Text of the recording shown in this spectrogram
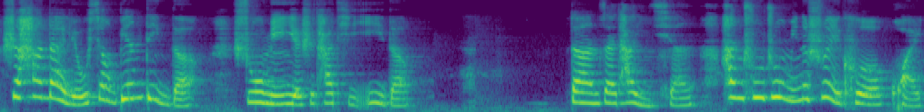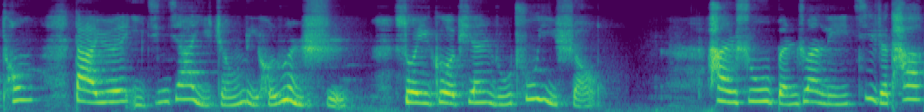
是汉代刘向编定的，书名也是他提议的。但在他以前，汉初著名的说客蒯通大约已经加以整理和润饰，所以各篇如出一手。《汉书本传》里记着他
